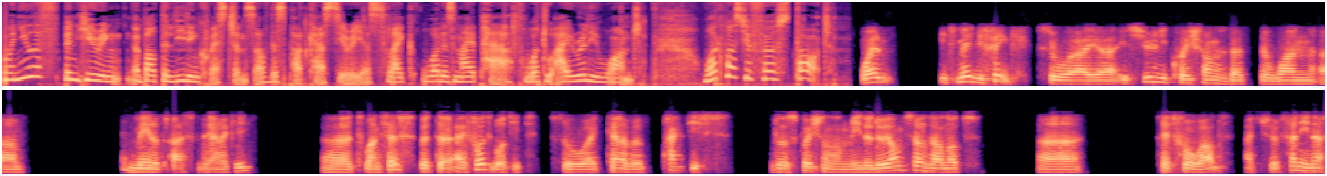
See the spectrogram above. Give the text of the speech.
When you have been hearing about the leading questions of this podcast series, like what is my path? What do I really want? What was your first thought? Well, it's made me think. So I, uh, it's usually questions that the one um, may not ask directly uh, to oneself, but uh, I thought about it. So I kind of uh, practice those questions on me. The, the answers are not uh, straightforward. Actually, funny enough,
